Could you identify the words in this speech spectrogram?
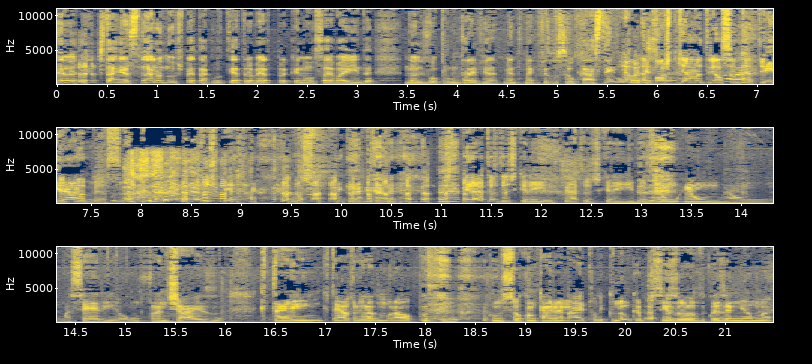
está a encenar o novo espetáculo de teatro aberto, para quem não o saiba ainda. Não lhe vou perguntar, evidentemente, como é que fez o seu casting. Não, aposto que há material sintético na tua peça. É dos piratas. Os Piratas das Caraíbas, os Piratas das Caraíbas é, um- é um- é uma série, ou um franchise, que tem, que tem autoridade moral, porque começou com Kyra Knightley, que nunca precisou de coisa nenhuma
